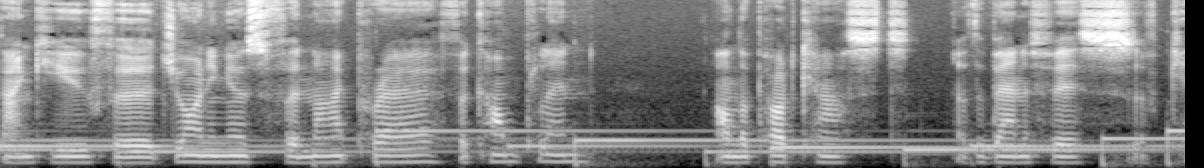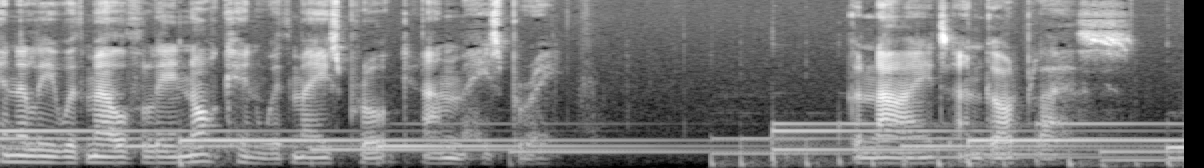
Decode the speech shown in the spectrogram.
Thank you for joining us for night prayer for Compline on the podcast of the benefice of Kinnerley with Melverley, Knockin with Maesbrook and Maesbury. Good night and God bless.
